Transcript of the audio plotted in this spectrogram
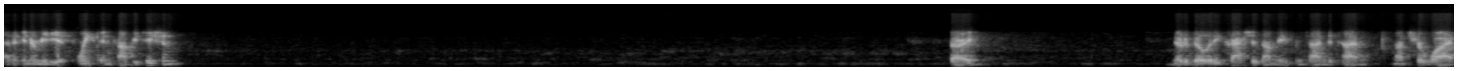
at an intermediate point in computation. Sorry. Notability crashes on me from time to time. Not sure why.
